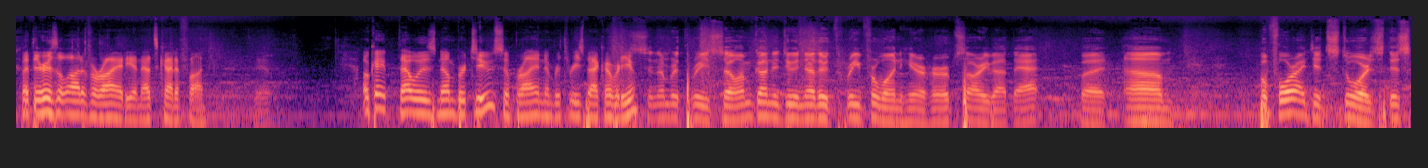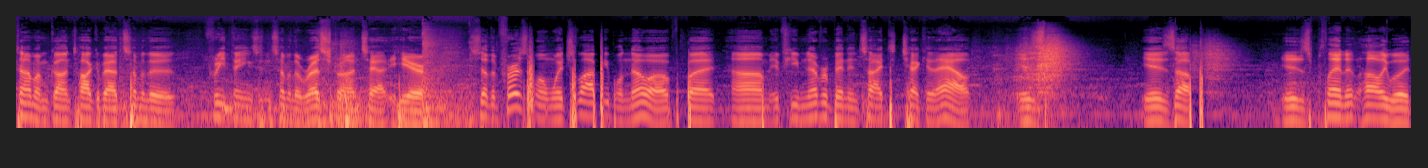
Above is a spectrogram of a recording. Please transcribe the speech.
but there is a lot of variety, and that's kind of fun." Okay, that was number two. So Brian, number three's back over to you. So number three. So I'm going to do another three for one here, Herb. Sorry about that, but um, before I did stores, this time I'm going to talk about some of the free things in some of the restaurants out here. So the first one, which a lot of people know of, but um, if you've never been inside to check it out, is is up is Planet Hollywood.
